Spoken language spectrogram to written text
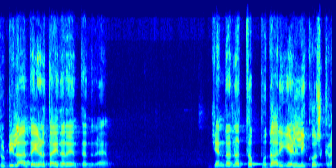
ದುಡ್ಡಿಲ್ಲ ಅಂತ ಹೇಳ್ತಾ ಇದ್ದಾರೆ ಅಂತಂದ್ರೆ, ಜನರನ್ನ ತಪ್ಪು ದಾರಿಗೆ ಎಳಿಲಿಕ್ಕೋಸ್ಕರ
